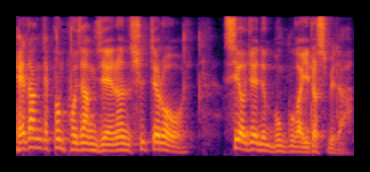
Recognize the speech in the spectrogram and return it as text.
해당 제품 포장지에는 실제로 쓰여져 있는 문구가 이렇습니다.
